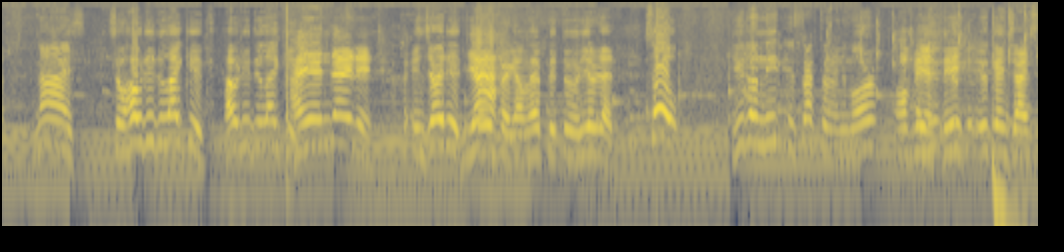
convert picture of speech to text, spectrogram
Nice. So how did you like it? How did you like it? I enjoyed it. Enjoyed it? Yeah. Perfect. I'm happy to hear that. So you don't need instructor anymore. you- Obviously. You, can- you can just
